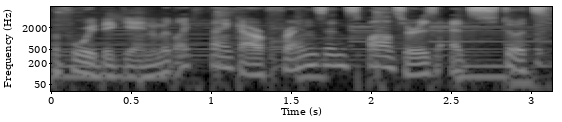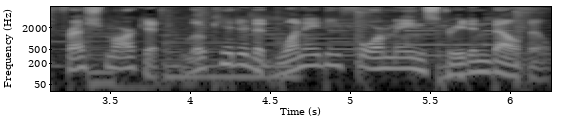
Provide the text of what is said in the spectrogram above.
Before we begin, we'd like to thank our friends and sponsors at Stutz Fresh Market, located at 184 Main Street in Bellville.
